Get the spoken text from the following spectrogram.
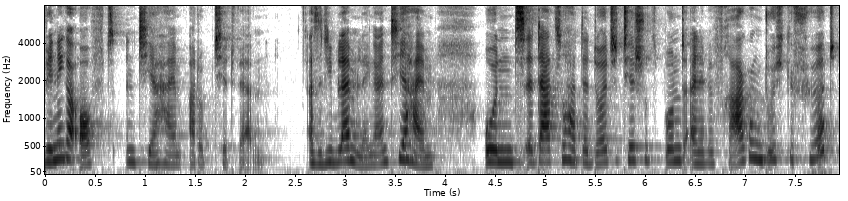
weniger oft in Tierheim adoptiert werden. Also die bleiben länger in Tierheim. Und äh, dazu hat der Deutsche Tierschutzbund eine Befragung durchgeführt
